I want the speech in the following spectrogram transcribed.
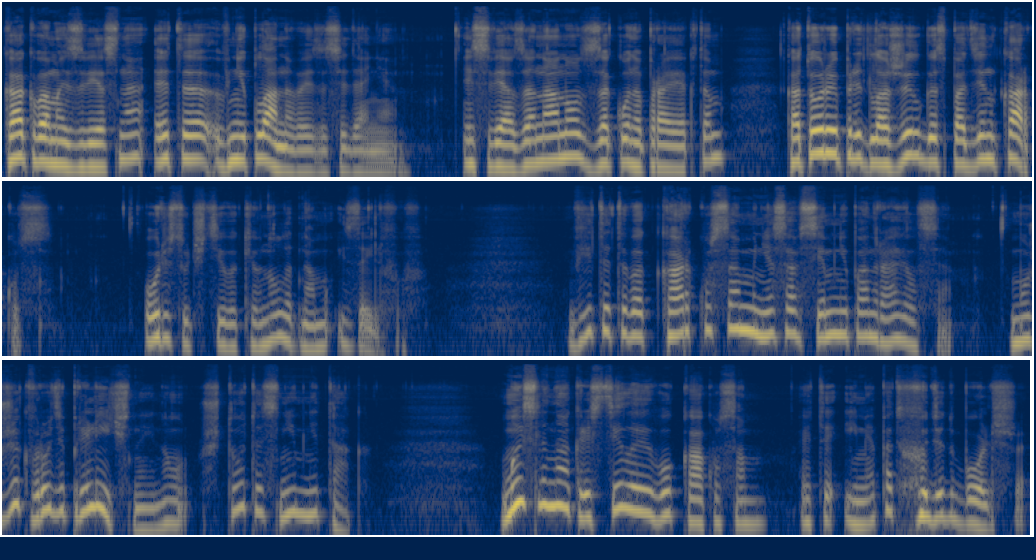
как вам известно, это внеплановое заседание. И связано оно с законопроектом, который предложил господин Каркус. Орис учтиво кивнул одному из эльфов. Вид этого Каркуса мне совсем не понравился. Мужик вроде приличный, но что-то с ним не так. Мысленно окрестила его Какусом. Это имя подходит больше.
